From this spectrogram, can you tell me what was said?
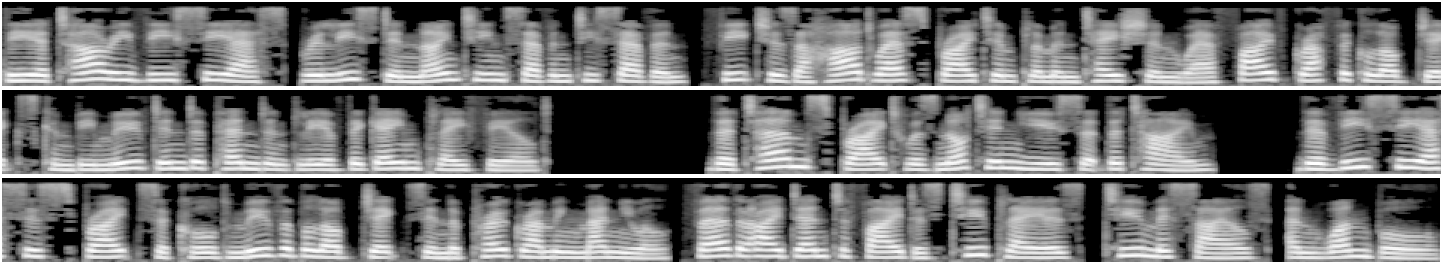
The Atari VCS, released in 1977, features a hardware sprite implementation where five graphical objects can be moved independently of the gameplay field. The term sprite was not in use at the time. The VCS's sprites are called movable objects in the programming manual, further identified as two players, two missiles, and one ball.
